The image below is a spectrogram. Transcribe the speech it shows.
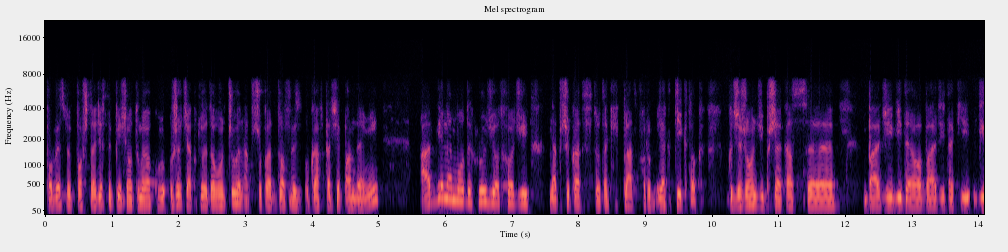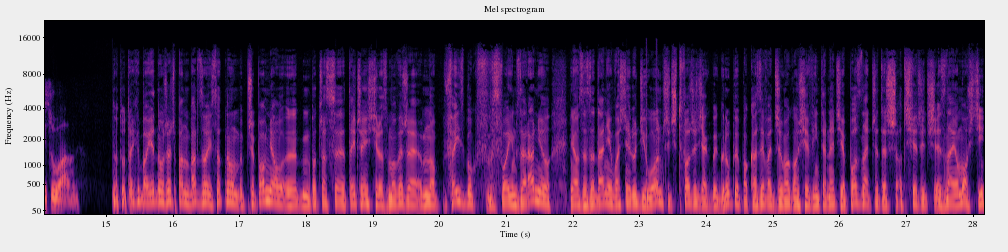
powiedzmy po 40-50 roku życia, które dołączyły na przykład do Facebooka w czasie pandemii, a wiele młodych ludzi odchodzi na przykład do takich platform jak TikTok, gdzie rządzi przekaz e, bardziej wideo, bardziej taki wizualny. No tutaj chyba jedną rzecz pan bardzo istotną przypomniał e, podczas e, tej części rozmowy, że no Facebook w swoim zaraniu miał za zadanie właśnie ludzi łączyć, tworzyć jakby grupy, pokazywać, że mogą się w internecie poznać, czy też odświeżyć znajomości.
